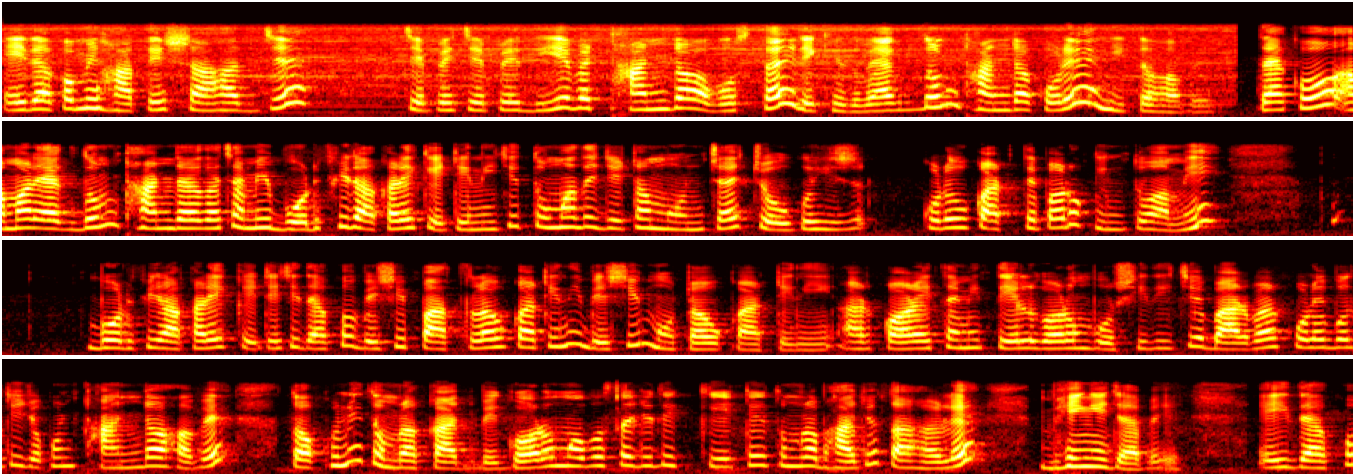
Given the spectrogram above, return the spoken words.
এই রকমই হাতের সাহায্যে চেপে চেপে দিয়ে এবার ঠান্ডা অবস্থায় রেখে দেবো। একদম ঠান্ডা করে নিতে হবে। দেখো, আমার একদম ঠান্ডা গাছ আমি বরফির আকারে কেটে নিয়েছি। তোমাদের যেটা মন চায় চৌকো হিসেবে করেও কাটতে পারো, কিন্তু আমি বরফির আকারে কেটেছি। দেখো, বেশি পাতলাও কাটিনি, বেশি মোটাও কাটিনি। আর কড়াইতে আমি তেল গরম বসিয়ে দিচ্ছি বারবার করে বলছি, যখন ঠান্ডা হবে, তখনই তোমরা কাটবে। গরম অবস্থায় যদি কেটে তোমরা ভাজো, তাহলে ভেঙে যাবে। এই দেখো,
